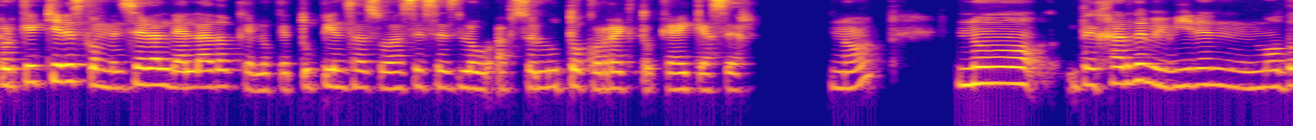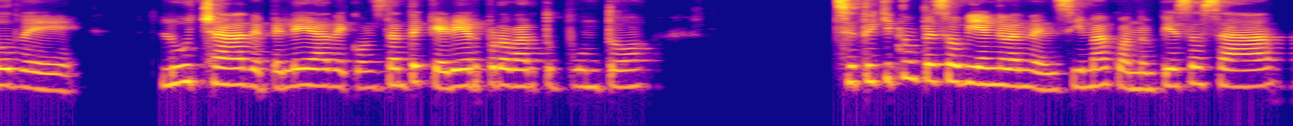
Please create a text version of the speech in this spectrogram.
¿Por qué quieres convencer al de al lado que lo que tú piensas o haces es lo absoluto correcto que hay que hacer? ¿No? no dejar de vivir en modo de lucha, de pelea, de constante querer probar tu punto. Se te quita un peso bien grande encima cuando empiezas a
